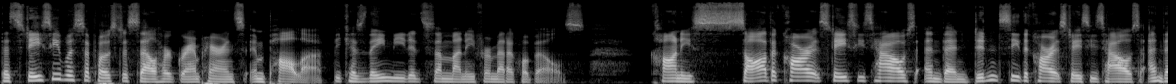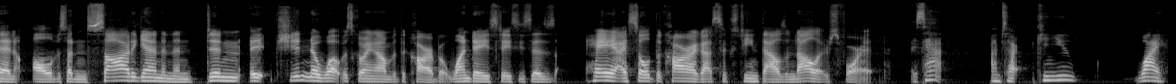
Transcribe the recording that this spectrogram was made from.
that Stacey was supposed to sell her grandparents Impala because they needed some money for medical bills. Connie saw the car at Stacey's house and then didn't see the car at Stacey's house and then all of a sudden saw it again and then didn't it, she didn't know what was going on with the car but one day Stacey says, "Hey, I sold the car. I got $16,000 for it. Is that I'm sorry. Can you why?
